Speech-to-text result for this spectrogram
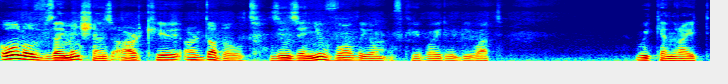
all of dimensions are are doubled. Then the new volume of cuboid will be what? We can write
